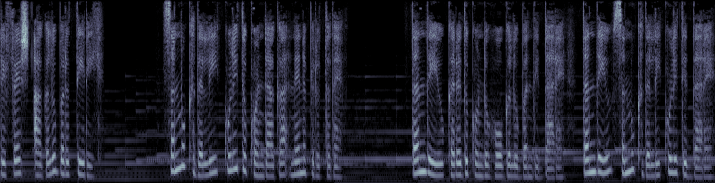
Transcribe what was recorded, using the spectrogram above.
ರಿಫ್ರೆಶ್ ಆಗಲು ಬರುತ್ತೀರಿ. ಸನ್ಮುಖದಲ್ಲಿ ಕುಳಿತುಕೊಂಡಾಗ ನೆನಪಿರುತ್ತದೆ. ತಂದೆಯು ಕರೆದುಕೊಂಡು ಹೋಗಲು ಬಂದಿದ್ದಾರೆ. ತಂದೆಯು ಸನ್ಮುಖದಲ್ಲಿ ಕುಳಿತಿದ್ದಾರೆ.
